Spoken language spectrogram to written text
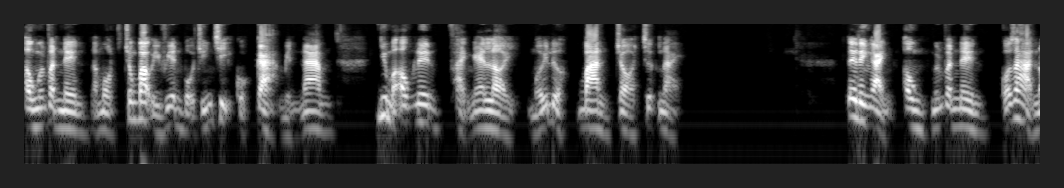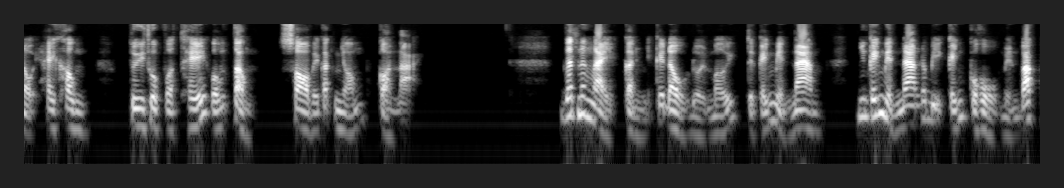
Ông Nguyễn Văn Nên là một trong ba ủy viên Bộ Chính trị của cả miền Nam, nhưng mà ông nên phải nghe lời mới được ban cho chức này. Đây là hình ảnh ông Nguyễn Văn Nên có ra Hà Nội hay không tùy thuộc vào thế của ông Tổng so với các nhóm còn lại. Đất nước này cần những cái đầu đổi mới từ cánh miền Nam, nhưng cánh miền Nam đã bị cánh cổ hổ miền Bắc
